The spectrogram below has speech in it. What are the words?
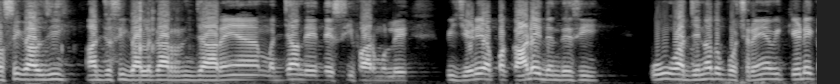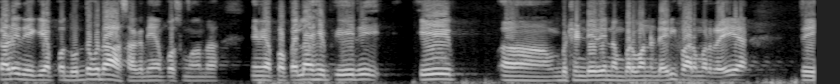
ਸਤਿ ਸ਼੍ਰੀ ਅਕਾਲ ਜੀ। ਅੱਜ ਅਸੀਂ ਗੱਲ ਕਰਨ ਜਾ ਰਹੇ ਹਾਂ ਮੱਝਾਂ ਦੇ ਦੇਸੀ ਫਾਰਮੂਲੇ ਵੀ ਜਿਹੜੇ ਆਪਾਂ ਕਾੜੇ ਦਿੰਦੇ ਸੀ ਉਹ ਅੱਜ ਇਹਨਾਂ ਤੋਂ ਪੁੱਛ ਰਹੇ ਹਾਂ ਵੀ ਕਿਹੜੇ ਕਾੜੇ ਦੇ ਕੇ ਆਪਾਂ ਦੁੱਧ ਵਧਾ ਸਕਦੇ ਹਾਂ ਪਸ਼ੂਆਂ ਦਾ। ਜਿਵੇਂ ਆਪਾਂ ਪਹਿਲਾਂ ਇਹ ਇਹ ਅਮ, ਬਠਿੰਡੇ ਦੇ ਨੰਬਰ 1 ਡੈਰੀ ਫਾਰਮਰ ਰਹੇ ਆ ਤੇ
